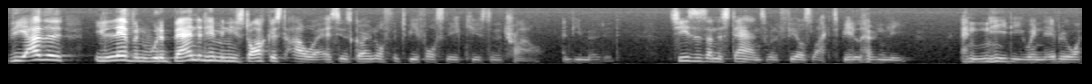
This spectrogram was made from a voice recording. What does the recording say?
The other 11 would abandon him in his darkest hour as he was going off to be falsely accused in a trial and be murdered. Jesus understands what it feels like to be lonely and needy when everyone,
